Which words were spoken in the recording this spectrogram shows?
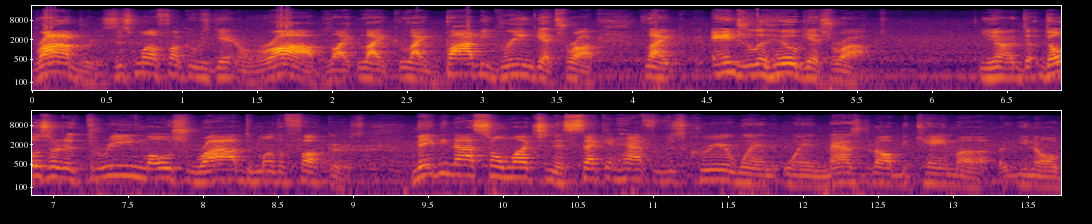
robberies. This motherfucker was getting robbed, like like like Bobby Green gets robbed, like Angela Hill gets robbed. You know, th- those are the three most robbed motherfuckers. Maybe not so much in the second half of his career when when Masvidal became a you know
